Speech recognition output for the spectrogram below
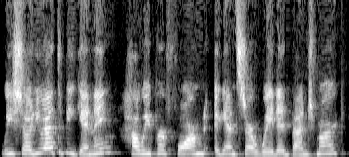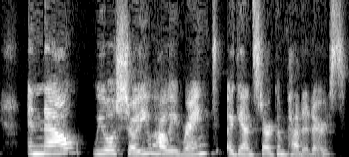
We showed you at the beginning how we performed against our weighted benchmark, and now we will show you how we ranked against our competitors.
